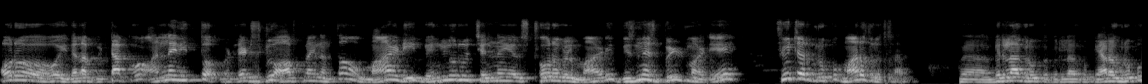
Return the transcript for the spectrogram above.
ಅವರು ಇದೆಲ್ಲ ಬಿಟ್ಟಾಕು ಆನ್ಲೈನ್ ಇತ್ತು ಬಟ್ ಲೆಟ್ಸ್ ಡೂ ಆಫ್ಲೈನ್ ಅಂತ ಮಾಡಿ, ಬೆಂಗಳೂರು, ಚೆನ್ನೈಯಲ್ಲಿ ಸ್ಟೋರ್ಗಳು ಮಾಡಿ ಬಿಸ್ನೆಸ್ ಬಿಲ್ಡ್ ಮಾಡಿ ಫ್ಯೂಚರ್ ಗ್ರೂಪ್ ಮಾರಿದ್ರು sir Birla group Birla group ಯಾರೋ ಗ್ರೂಪ್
